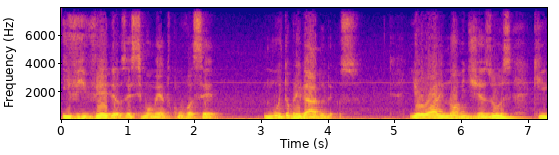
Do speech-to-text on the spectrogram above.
e viver, Deus, esse momento com você. Muito obrigado, Deus. E eu oro em nome de Jesus que,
